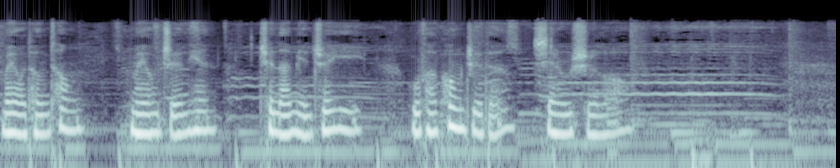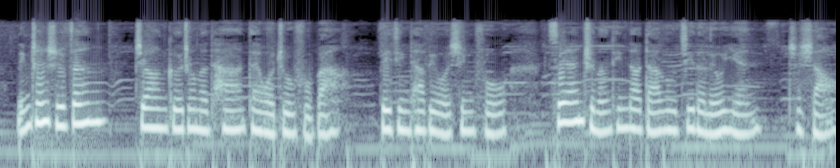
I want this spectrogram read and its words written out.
没有疼痛，没有执念，却难免追忆，无法控制的陷入失落。凌晨时分，就让歌中的他代我祝福吧。毕竟他比我幸福，虽然只能听到答录机的留言，至少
